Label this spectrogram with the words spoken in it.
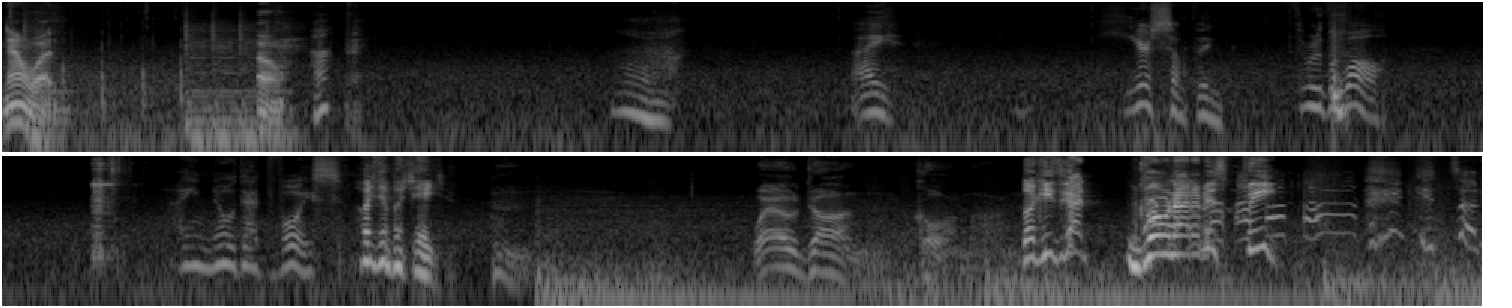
Now what? Oh. Huh. I hear something through the wall. I know that voice. What's a potato? Hmm. Well done, Corman. Look, he's got grown out of his feet. It's an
